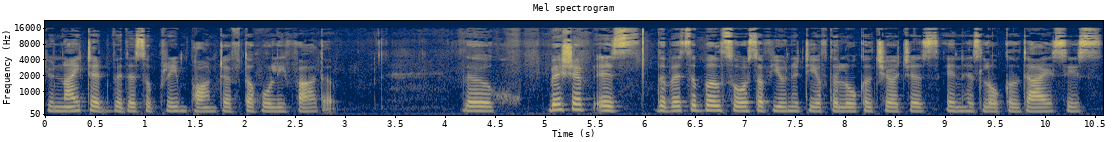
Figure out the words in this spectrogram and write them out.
united with the Supreme Pontiff, the Holy Father. The bishop is the visible source of unity of the local churches in his local diocese.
